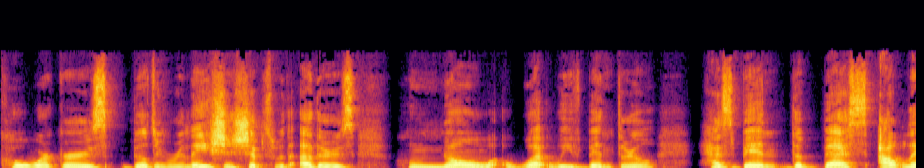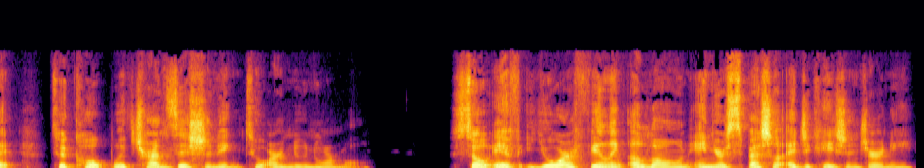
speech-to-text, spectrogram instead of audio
coworkers, building relationships with others who know what we've been through has been the best outlet to cope with transitioning to our new normal. So if you're feeling alone in your special education journey,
